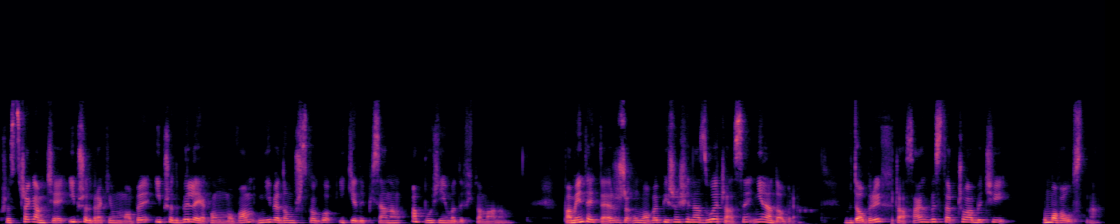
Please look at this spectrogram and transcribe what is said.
Przestrzegam Cię i przed brakiem umowy, i przed byle jaką umową, nie wiadomo przez kogo i kiedy pisaną, a później modyfikowaną. Pamiętaj też, że umowę pisze się na złe czasy, nie na dobre. W dobrych czasach wystarczyłaby Ci umowa ustna.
